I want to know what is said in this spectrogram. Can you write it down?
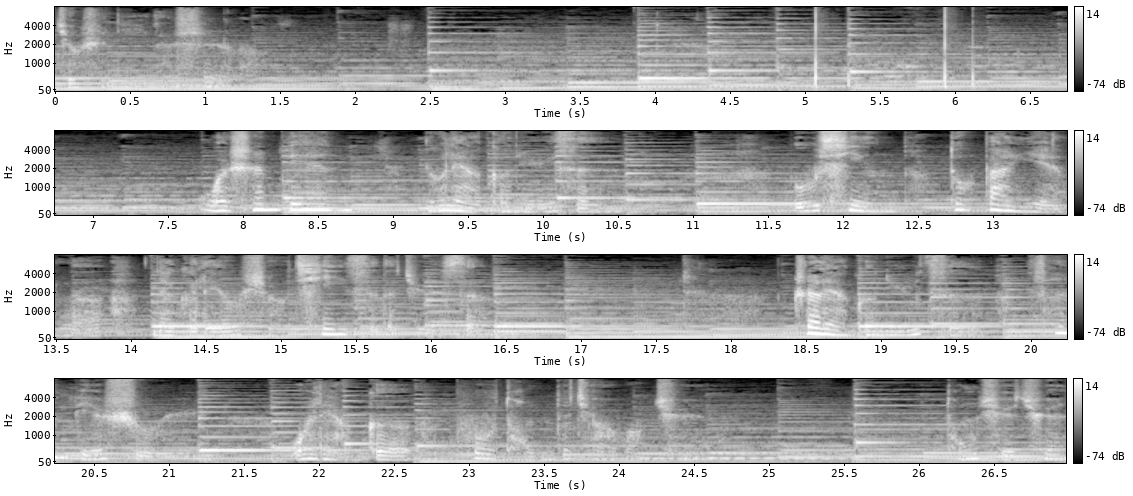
就是你的事了。我身边有两个女子，不幸都扮演了那个留守妻子的角色。这两个女子分别属于我两个不同的交往圈：同学圈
